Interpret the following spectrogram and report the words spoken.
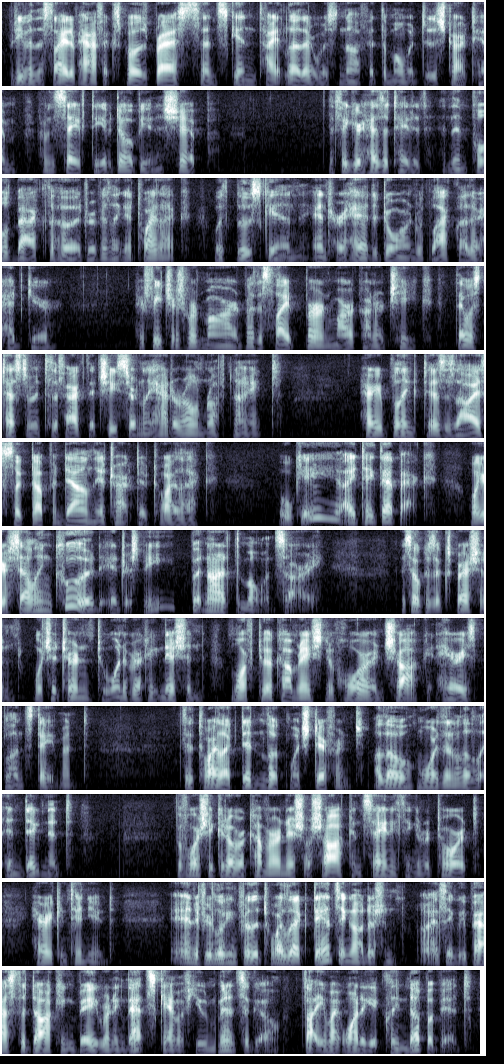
But even the sight of half exposed breasts and skin tight leather was enough at the moment to distract him from the safety of Dobby and his ship. The figure hesitated and then pulled back the hood, revealing a Twi'lek with blue skin and her head adorned with black leather headgear. Her features were marred by the slight burn mark on her cheek that was testament to the fact that she certainly had her own rough night. Harry blinked as his eyes flicked up and down the attractive Twi'lek. Okay, I take that back. What you're selling could interest me, but not at the moment, sorry. Ahsoka's expression, which had turned to one of recognition, morphed to a combination of horror and shock at Harry's blunt statement. The Twi'lek didn't look much different, although more than a little indignant. Before she could overcome her initial shock and say anything in retort, Harry continued. And if you're looking for the Twi'lek dancing audition, I think we passed the docking bay running that scam a few minutes ago. Thought you might want to get cleaned up a bit.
